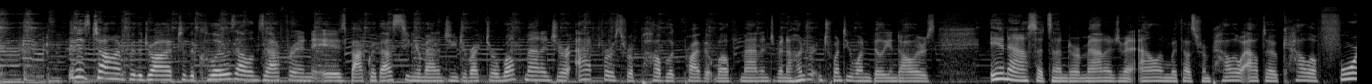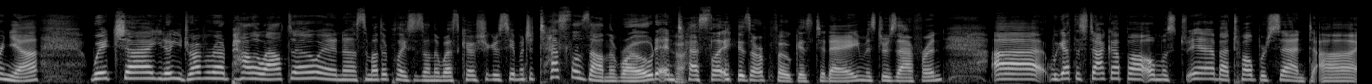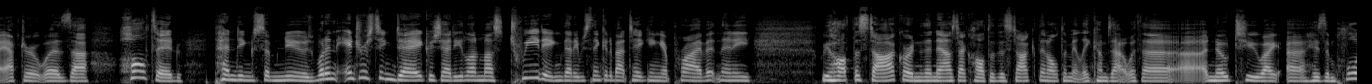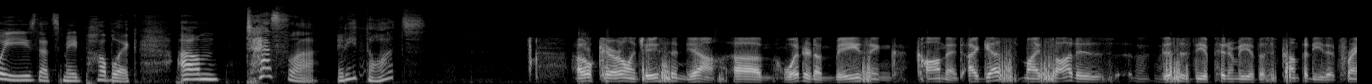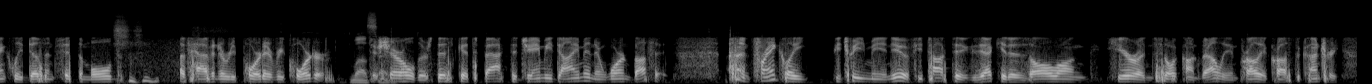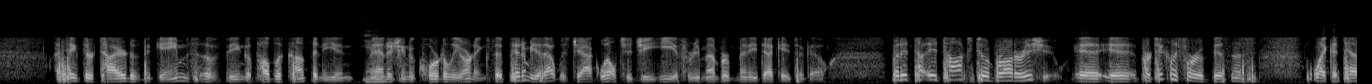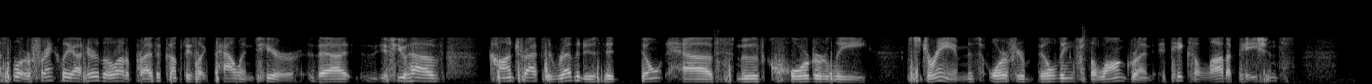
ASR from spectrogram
It is time for the drive to the close. Alan Zafran is back with us, Senior Managing Director, Wealth Manager at First Republic Private Wealth Management, $121 billion in assets under management. Alan with us from Palo Alto, California, which, uh, you know, you drive around Palo Alto and uh, some other places on the West Coast, you're going to see a bunch of Teslas on the road, and Tesla is our focus today, Mr. Zafran. Uh, we got the stock up uh, almost yeah, about 12% uh, after it was uh, halted pending some news. What an interesting day because you had Elon Musk tweeting that he was thinking about taking it private, and then he we halt the stock, or the Nasdaq halted the stock. Then ultimately comes out with a, a note to uh, his employees that's made public. Um, Tesla, any thoughts? Oh, Carol and Jason, yeah. Um, what an amazing comment. I guess my thought is this is the epitome of a company that frankly doesn't fit the mold of having to report every quarter Well to said. shareholders. This gets back to Jamie Dimon and Warren Buffett. And frankly, between me and you, if you talk to executives all along here in Silicon Valley and probably across the country, I think they're tired of the games of being a public company and managing the quarterly earnings. The epitome of that was Jack Welch at GE, if you remember, many decades ago. But it, it talks to a broader issue, uh uh particularly for a business like a Tesla, or frankly, out here, there are a lot of private companies like Palantir that if you have contracts and revenues that don't have smooth quarterly streams, or if you're building for the long run, it takes a lot of patience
